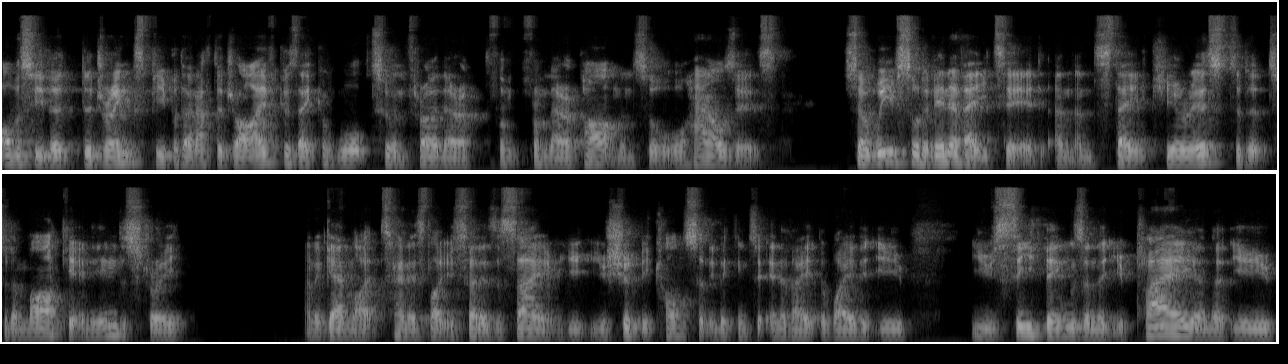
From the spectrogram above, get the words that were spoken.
Obviously, the, the drinks people don't have to drive because they can walk to and fro their from, from their apartments or, or houses. So we've sort of innovated and, and stayed curious to the to the market and the industry. And again, like tennis, like you said, is the same. You you should be constantly looking to innovate the way that you you see things and that you play and that you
